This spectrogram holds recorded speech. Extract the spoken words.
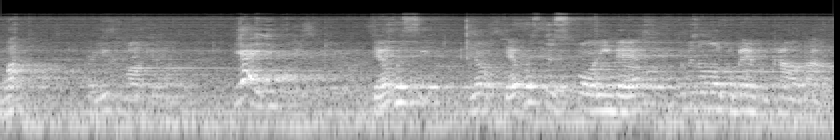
What are you talking about? Yeah, you, That was no, that was the Spawny Band. It was a local band from Colorado.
